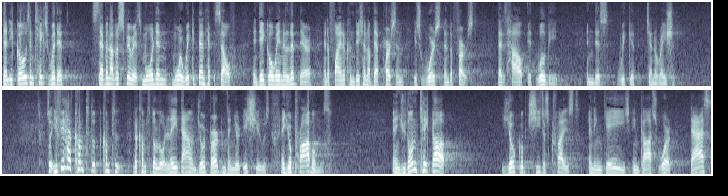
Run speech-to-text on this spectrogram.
Then it goes and takes with it seven other spirits more than more wicked than itself, and they go in and live there, and the final condition of that person is worse than the first. That is how it will be in this wicked generation. So if you have come to the, come to, come to the Lord, lay down your burdens and your issues and your problems, and you don't take up yoke of Jesus Christ and engage in God's work, that's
